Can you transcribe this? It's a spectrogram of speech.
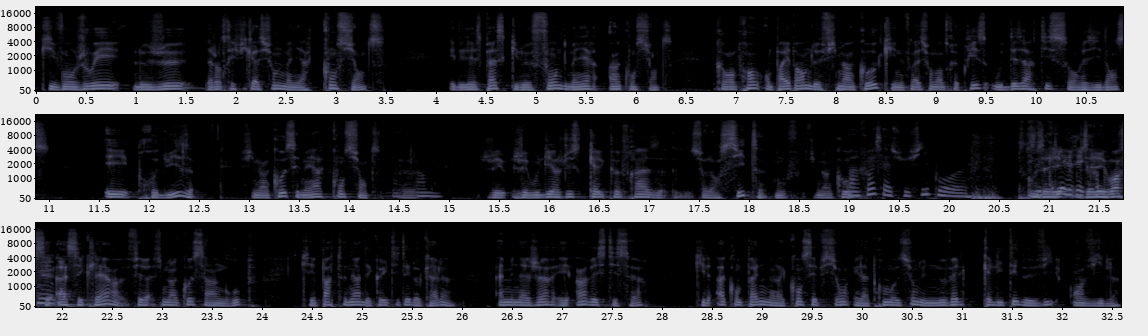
qui vont jouer le jeu de la gentrification de manière consciente et des espaces qui le font de manière inconsciente. Quand on, prend, on parlait par exemple de Fiminco, qui est une fondation d'entreprise où des artistes sont en résidence et produisent. Fiminco, c'est de manière consciente. Ah, euh, je, vais, je vais, vous lire juste quelques phrases sur leur site. Donc, Fiminco, Parfois, ça suffit pour. Euh, vous, allez, vous, allez, voir, c'est assez clair. Fiminco, c'est un groupe qui est partenaire des collectivités locales, aménageurs et investisseurs qu'il accompagne dans la conception et la promotion d'une nouvelle qualité de vie en ville.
